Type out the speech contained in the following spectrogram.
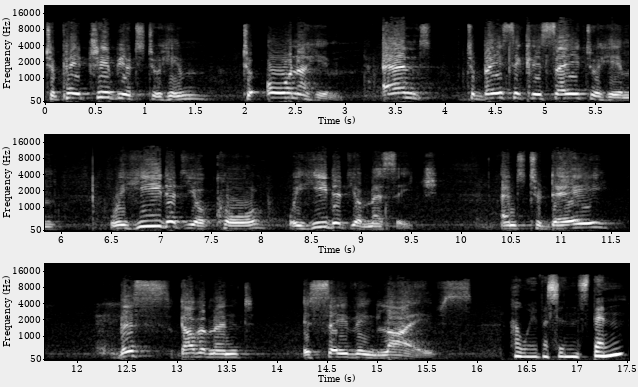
to pay tribute to him, to honor him, and to basically say to him, we heeded your call, we heeded your message, and today this government is saving lives. However, since then,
